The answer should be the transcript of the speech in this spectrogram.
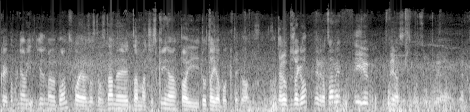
Okej, popełniałem jeden mały błąd. Pojazd został zdany, tam macie screena, to i tutaj obok tego hotelu dużego. My wracamy i wyjazd podsumowuję jako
